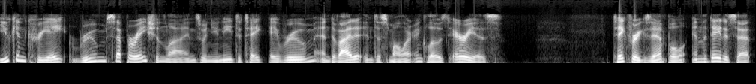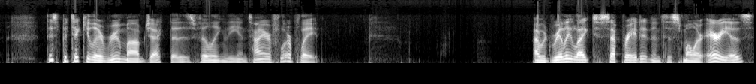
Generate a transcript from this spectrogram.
You can create room separation lines when you need to take a room and divide it into smaller enclosed areas. Take for example, in the dataset, this particular room object that is filling the entire floor plate. I would really like to separate it into smaller areas,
